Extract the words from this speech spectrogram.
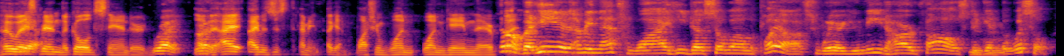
who has yeah. been the gold standard. Right. right. I, I was just, I mean, again, watching one one game there. No, but, but he, I mean, that's why he does so well in the playoffs, where you need hard fouls to mm-hmm. get the whistle,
